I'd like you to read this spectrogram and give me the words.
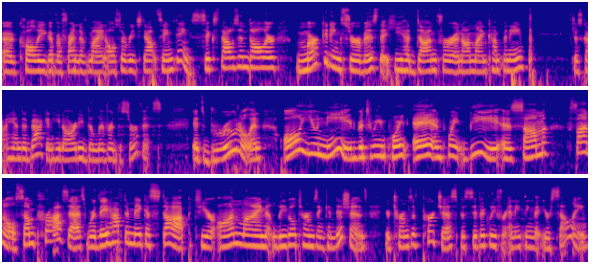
a, a colleague of a friend of mine also reached out, same thing $6,000 marketing service that he had done for an online company just got handed back and he'd already delivered the service. It's brutal. And all you need between point A and point B is some funnel, some process where they have to make a stop to your online legal terms and conditions, your terms of purchase, specifically for anything that you're selling.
